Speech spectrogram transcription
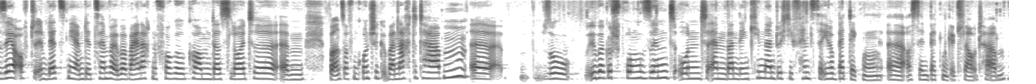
sehr oft im letzten Jahr im Dezember über Weihnachten vorgekommen, dass Leute ähm, bei uns auf dem Grundstück übernachtet haben, äh, so übergesprungen sind und ähm, dann den Kindern durch die Fenster ihre Bettdecken äh, aus den Betten geklaut haben.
